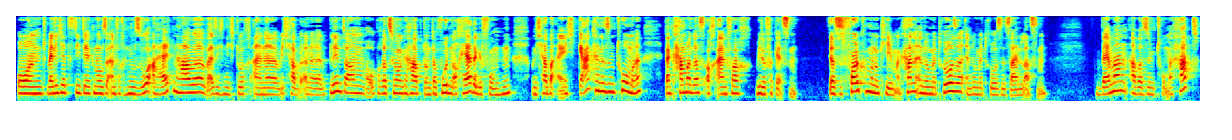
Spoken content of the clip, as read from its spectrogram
Und wenn ich jetzt die Diagnose einfach nur so erhalten habe, weiß ich nicht, durch eine, ich habe eine Blinddarmoperation gehabt und da wurden auch Herde gefunden und ich habe eigentlich gar keine Symptome, dann kann man das auch einfach wieder vergessen. Das ist vollkommen okay. Man kann Endometriose Endometriose sein lassen. Wenn man aber Symptome hat,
